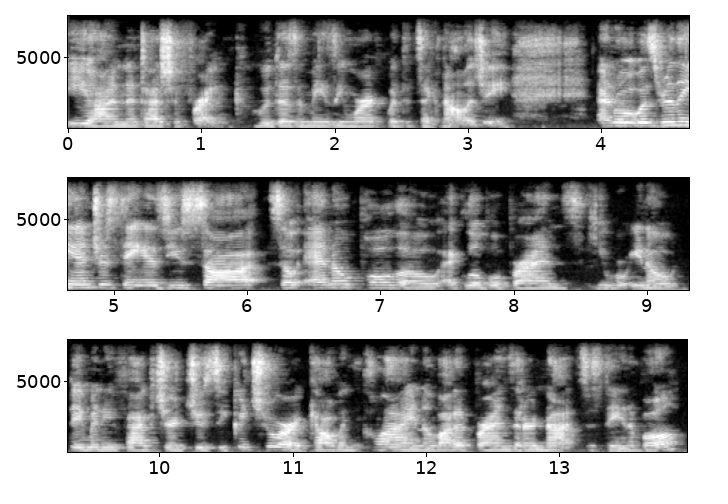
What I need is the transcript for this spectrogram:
Ihan Natasha Franck, who does amazing work with the technology. And what was really interesting is you saw so Enno Polo at Global Brands, he you know they manufacture Juicy Couture, Calvin Klein, a lot of brands that are not sustainable.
